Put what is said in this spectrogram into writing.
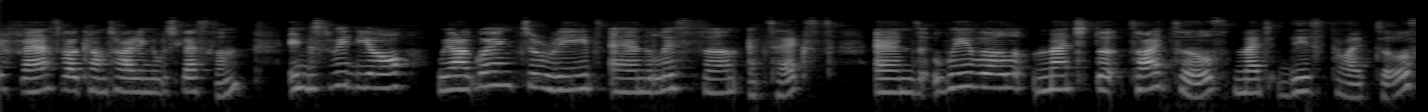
dear friends, welcome to our English lesson. In this video, we are going to read and listen a text and we will match the titles, match these titles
